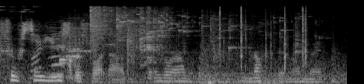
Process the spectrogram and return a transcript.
feel so useless right now, just running around with nothing on me.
